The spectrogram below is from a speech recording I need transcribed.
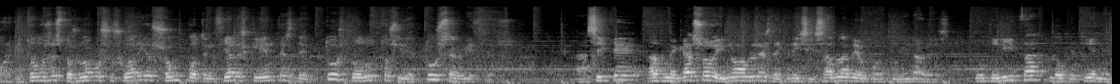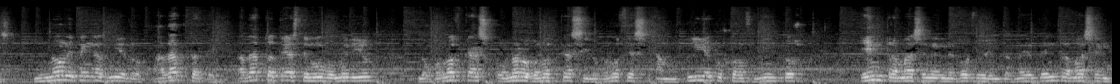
porque todos estos nuevos usuarios son potenciales clientes de tus productos y de tus servicios. Así que hazme caso y no hables de crisis, habla de oportunidades. Utiliza lo que tienes, no le tengas miedo, adáptate, adáptate a este nuevo medio, lo conozcas o no lo conozcas, si lo conoces amplía tus conocimientos, entra más en el negocio de Internet, entra más en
